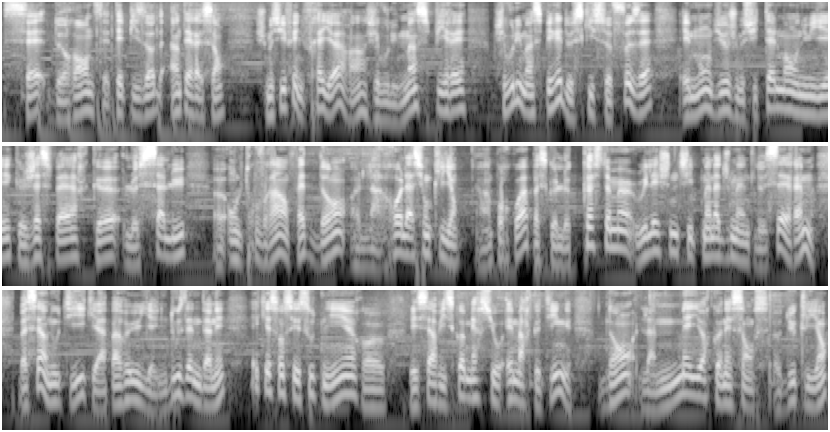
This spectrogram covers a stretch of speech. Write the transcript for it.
c'est de rendre cet épisode intéressant. Je me suis fait une frayeur, hein. j'ai voulu m'inspirer, j'ai voulu m'inspirer de ce qui se faisait et mon Dieu, je me suis tellement ennuyé que j'espère que le salut, euh, on le trouvera en fait dans la relation relation client. Hein. pourquoi? Parce que le Customer Relationship Management, le CRM, bah, c'est un outil qui est apparu il y a une douzaine d'années et qui est censé soutenir euh, les services commerciaux et marketing dans la meilleure connaissance euh, du client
